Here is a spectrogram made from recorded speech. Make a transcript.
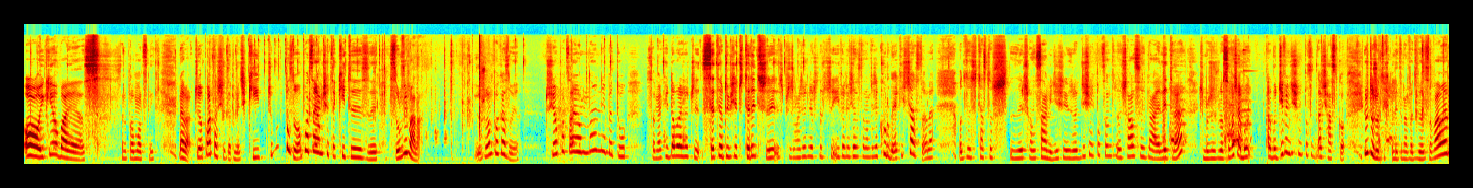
O, i Kiełba jest! Ten pomocnik. Dobra, czy opłaca się też mieć kit? Czy po prostu opłacają się te kity z survivala? Już wam pokazuję. Czy się opłacają? No niby tu są jakieś dobre rzeczy. Sety oczywiście 4-3, przeznaczenie 4-3 i pewnie się zastanawiacie, kurde, jakieś ciasto, ale bo to jest ciasto z szansami, 10, że 10% szansy na elytrę, że możesz wylosować, albo, albo 90% na ciastko. Już dużo tych elytr nawet wylosowałem,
